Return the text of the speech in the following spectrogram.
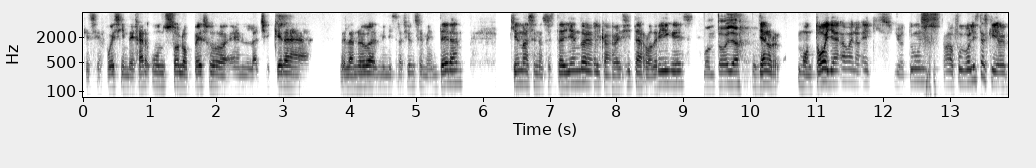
que se fue sin dejar un solo peso en la chequera de la nueva administración cementera. ¿Quién más se nos está yendo? El cabecita Rodríguez. Montoya. Ya no, Montoya, ah, bueno, X, Yotun, ah, futbolistas que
